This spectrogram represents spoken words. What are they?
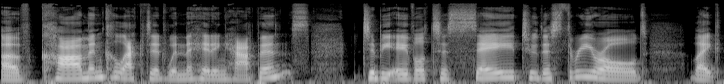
of calm and collected when the hitting happens to be able to say to this three year old like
